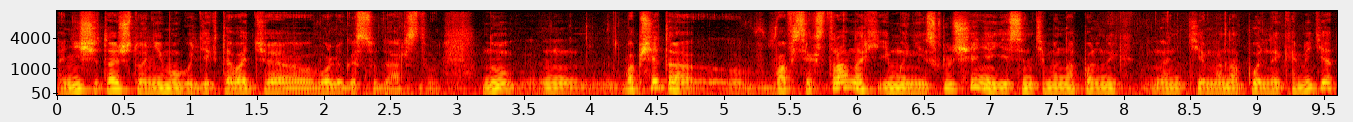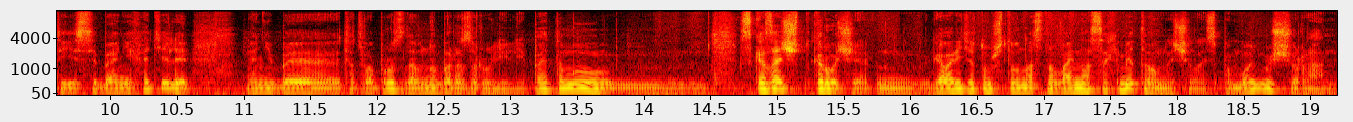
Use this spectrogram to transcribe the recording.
они считают, что они могут диктовать э, волю государству. Ну, вообще-то во всех странах, и мы не исключение, есть антимонопольный, антимонопольный комитет, и если бы они хотели, они бы этот вопрос давно бы разрулили. Поэтому сказать, что, короче, говорить о том, что у нас там война с Ахметовым началась, по-моему, еще рано.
